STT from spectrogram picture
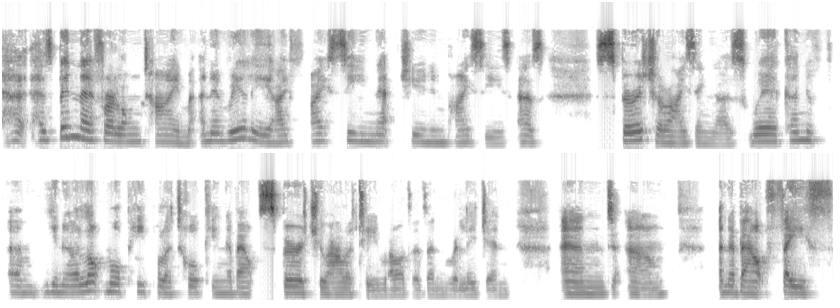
has been there for a long time, and really, I I see Neptune in Pisces as spiritualizing us. We're kind of, um, you know, a lot more people are talking about spirituality rather than religion, and um, and about faith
